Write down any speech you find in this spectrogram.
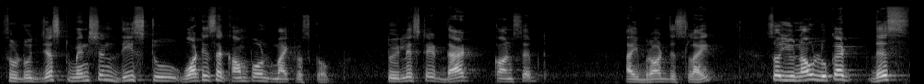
So, to just mention these two what is a compound microscope to illustrate that concept I brought this slide. So, you now look at this.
